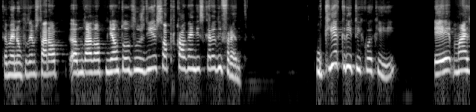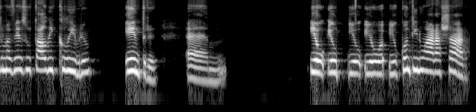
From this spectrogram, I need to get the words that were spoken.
também não podemos estar a mudar de opinião todos os dias só porque alguém disse que era diferente. O que é crítico aqui é, mais uma vez, o tal equilíbrio entre um, eu, eu, eu, eu, eu continuar a achar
